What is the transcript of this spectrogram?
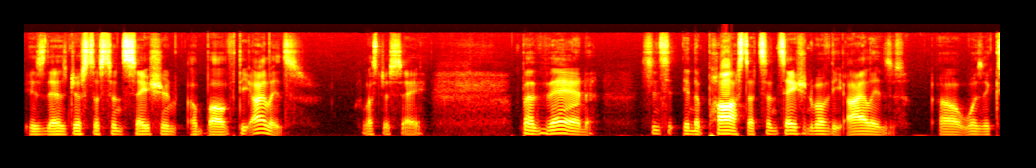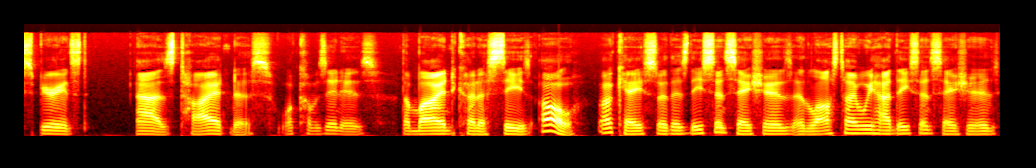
is there's just a sensation above the eyelids, let's just say. But then, since in the past that sensation above the eyelids uh, was experienced as tiredness, what comes in is the mind kind of sees, oh, okay, so there's these sensations, and last time we had these sensations,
